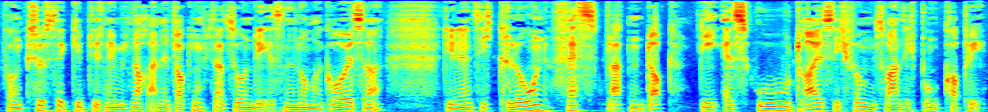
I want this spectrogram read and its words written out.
Von Xystic gibt es nämlich noch eine Dockingstation, die ist eine Nummer größer. Die nennt sich Klon Festplatten Dock, DSU 3025.copy.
